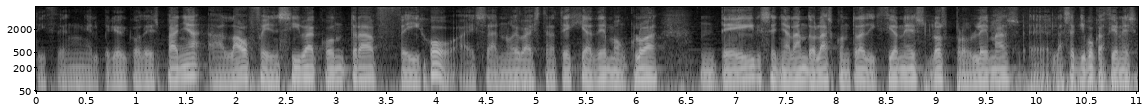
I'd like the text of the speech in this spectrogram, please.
dice en el periódico de España, a la ofensiva contra Feijó, a esa nueva estrategia de Moncloa de ir señalando las contradicciones, los problemas, eh, las equivocaciones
